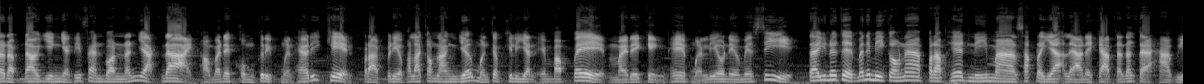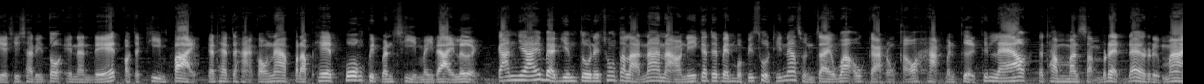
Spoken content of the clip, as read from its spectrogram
ระดับดาวยิงอย่างที่แฟนบอลนั้นอยากได้ เขาไม่ได้คมกริบเหมือนแฮร์รี่เคนปราดเปรียวพละกำลังเยอะเหมือนกับคิริยันเอ็มบัปเป้ไม่ได้เก่งเทพเหมือนเลโอเนลเมสซี่แต่ยูไนเต็ดไม่ได้มีกองหน้าประเภทนี้มาสักระยะแล้วนะครับนับตั้งแต่ฮาเวียชิชาริโตเอนันเดสออกจากทีมไปก็แทบจะหากองหน้าประเภทโป้งปิดบัญชีไม่ได้เลย การย้ายแบบยืมตัวในช่วงตลาดหน้าหนาวนี้ก็จะเป็นบทพิสูจน์ที่น่าสนใจว่าโอกาสของเขาหากมันเกิดขึ้นแล้ว จะทำมันสำเร็จได้หรือไม่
